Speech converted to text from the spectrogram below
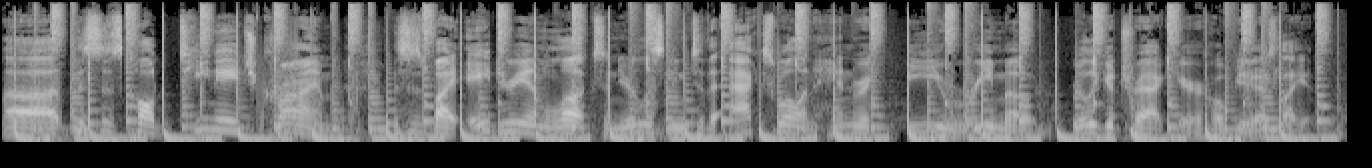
Uh, this is called "Teenage Crime." This is by Adrian Lux, and you're listening to the Axwell and Henrik B Remode. Really good track here. Hope you guys like it.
